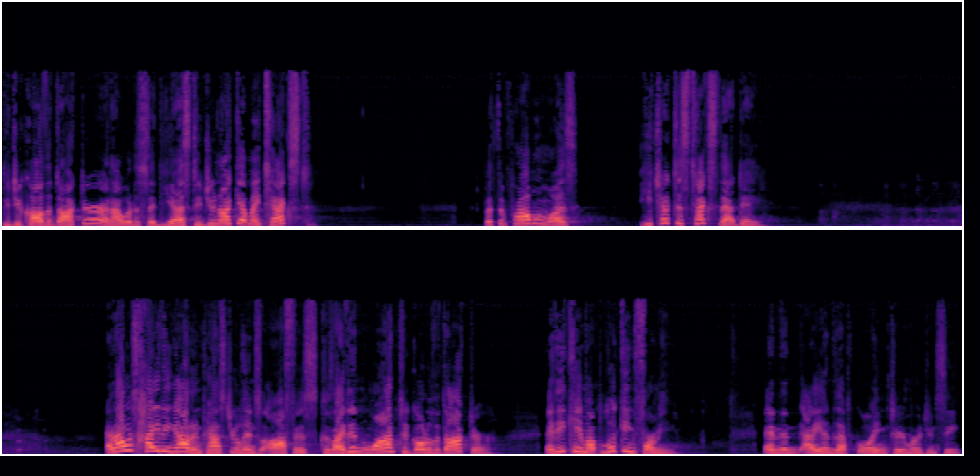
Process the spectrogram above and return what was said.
did you call the doctor? And I would have said, Yes. Did you not get my text? But the problem was, he checked his text that day. And I was hiding out in Pastor Lynn's office because I didn't want to go to the doctor. And he came up looking for me. And then I ended up going to emergency,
